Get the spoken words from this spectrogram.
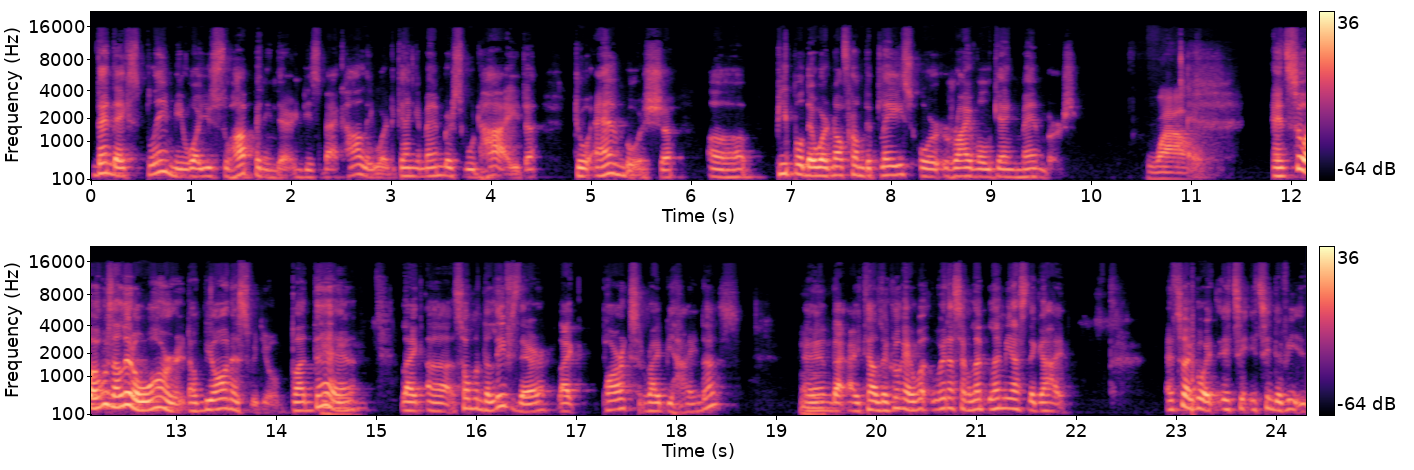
then they explain me what used to happen in there in this back alley where the gang members would hide to ambush uh, people that were not from the place or rival gang members Wow. and so I was a little worried, I'll be honest with you. But then, Mhm. like uh, someone that lives there, like parks right behind us, Mhm. and I I tell the okay, wait, wait a second, let, let me ask the guy. And so I go, "It- it's it's in the video.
